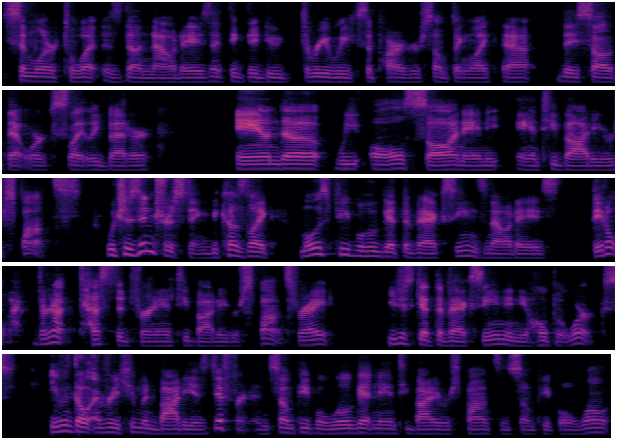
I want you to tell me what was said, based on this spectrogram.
similar to what is done nowadays. I think they do three weeks apart or something like that. They saw that that works slightly better. And uh, we all saw an anti- antibody response which is interesting because like most people who get the vaccines nowadays they don't they're not tested for an antibody response right? You just get the vaccine and you hope it works even though every human body is different. And some people will get an antibody response and some people won't.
